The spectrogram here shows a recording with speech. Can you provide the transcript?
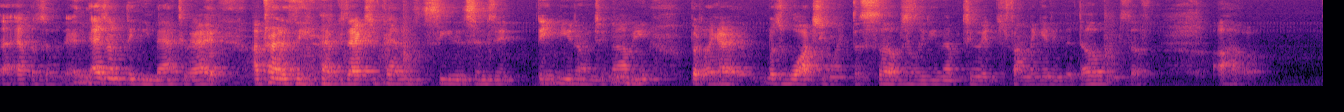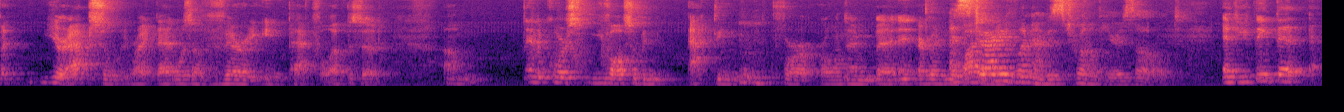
episode. As I'm thinking back to it, I, I'm trying to think because I actually haven't seen it since it debuted on Toonami. But like I was watching like the subs leading up to it, finally getting the dub and stuff. Uh, but you're absolutely right. That was a very impactful episode. Um, and of course, you've also been acting for a long time. Uh, I read in the bio. started when I was 12 years old. And do you think that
